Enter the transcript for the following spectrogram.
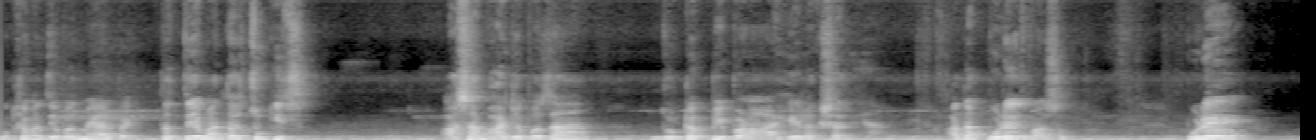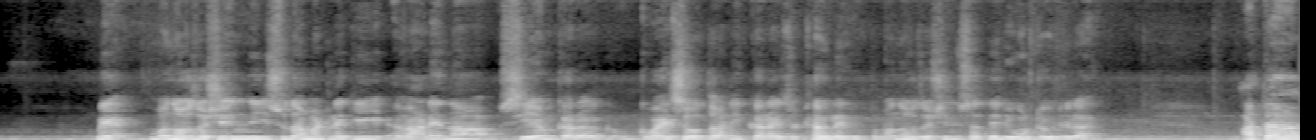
मुख्यमंत्रीपद मिळालं पाहिजे तर ते मात्र चुकीचं. असा भाजपचा दुटप्पीपणा हे लक्षात घ्या. आता पुढे तुम्हाला सांगतो. पुढे म्हणजे मनोज जोशींनी सुद्धा म्हटलं की राणेंना सी एम करा व्हायचं होतं आणि करायचं ठरलेलं होतं. मनोहर जोशींनी सुद्धा ते लिहून ठेवलेलं आहे. आता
